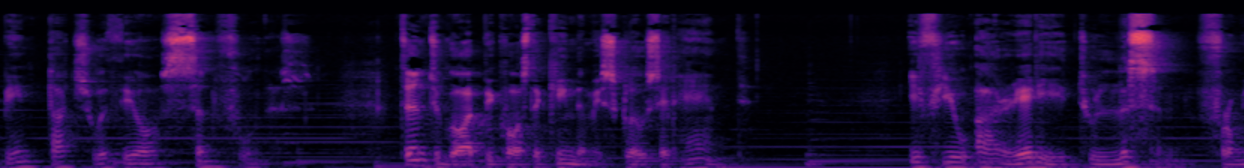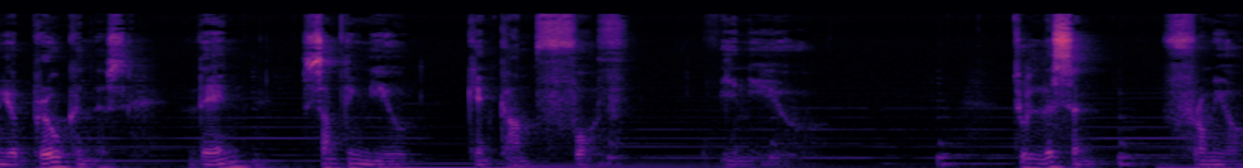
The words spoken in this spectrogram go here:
Be in touch with your sinfulness. Turn to God because the kingdom is close at hand. If you are ready to listen from your brokenness, then something new can come forth in you. To listen from your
